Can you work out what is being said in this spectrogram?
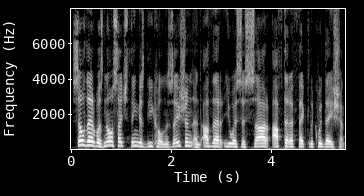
So there was no such thing as decolonization and other USSR after effect liquidation.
